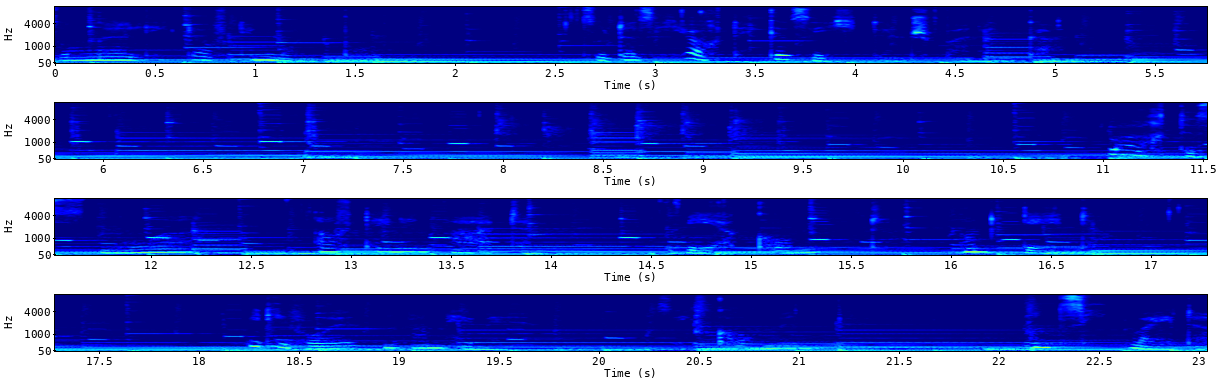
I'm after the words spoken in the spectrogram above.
Zunge liegt auf dem Mundboden, sodass sich auch dein Gesicht entspannen Himmel. Sie kommen und ziehen weiter,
